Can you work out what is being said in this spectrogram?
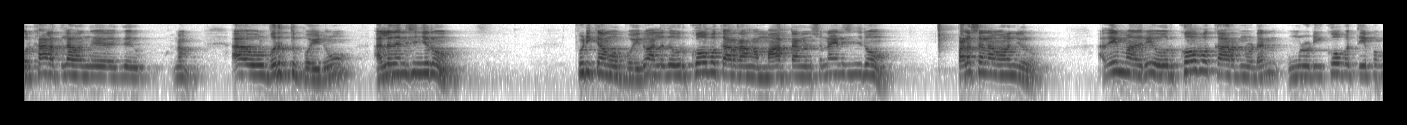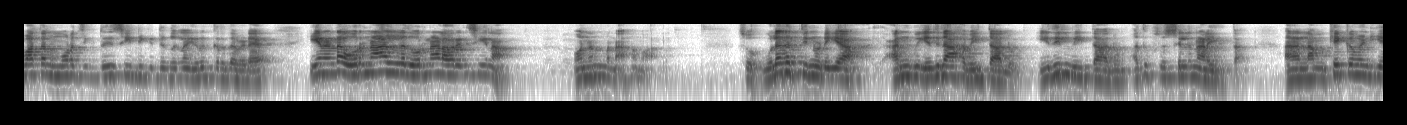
ஒரு காலத்தில் அவங்க இது நம் அஹ் வெறுத்து போயிடும். அல்லது என்ன செஞ்சிடும் பிடிக்காம போயிடும். அல்லது ஒரு கோபக்காரராக மாட்டாங்கன்னு சொன்னால் என்ன செஞ்சிடும் பழசெல்லாம் மறைஞ்சிரும். அதே மாதிரி ஒரு கோபக்காரனுடன் உங்களுடைய கோபத்தை எப்போ பார்த்தாலும் முறைச்சிக்கிட்டு சீட்டிக்கிட்டு இதெல்லாம் இருக்கிறத விட ஏனென்றால் ஒரு நாள் அல்லது ஒரு நாள் அவர் என்ன செய்யலாம்? ஒரு நண்பனாக மாறலாம். ஸோ உலகத்தினுடைய அன்பு எதிராக வைத்தாலும் எதில் வைத்தாலும் அது சில நாளை தான் ஆனால் நாம் கேட்க வேண்டிய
